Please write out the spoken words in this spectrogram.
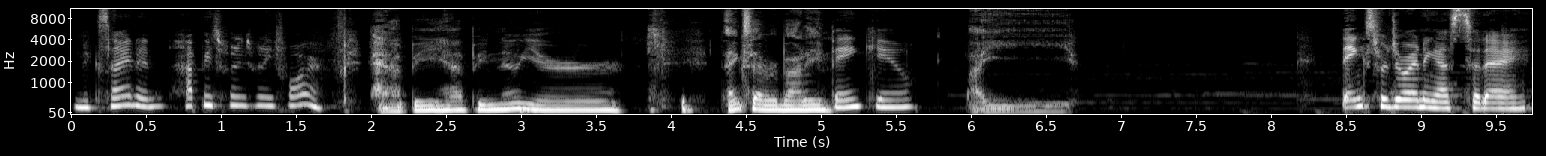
I'm excited. Happy 2024. Happy, happy new year. Thanks, everybody. Thank you. Bye. Thanks for joining us today.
